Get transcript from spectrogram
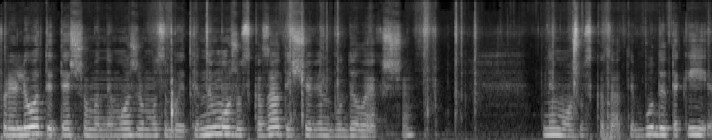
Прильоти, те, що ми не можемо збити. Не можу сказати, що він буде легше. Не можу сказати. Буде такий,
